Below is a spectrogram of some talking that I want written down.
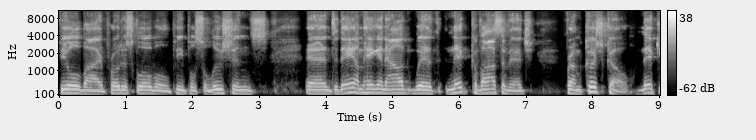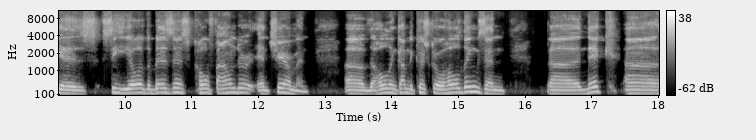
fueled by Protis Global People Solutions. And today I'm hanging out with Nick Kovacevic from Kushco. Nick is CEO of the business, co founder, and chairman of the holding company Kushco Holdings. And uh, Nick uh,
